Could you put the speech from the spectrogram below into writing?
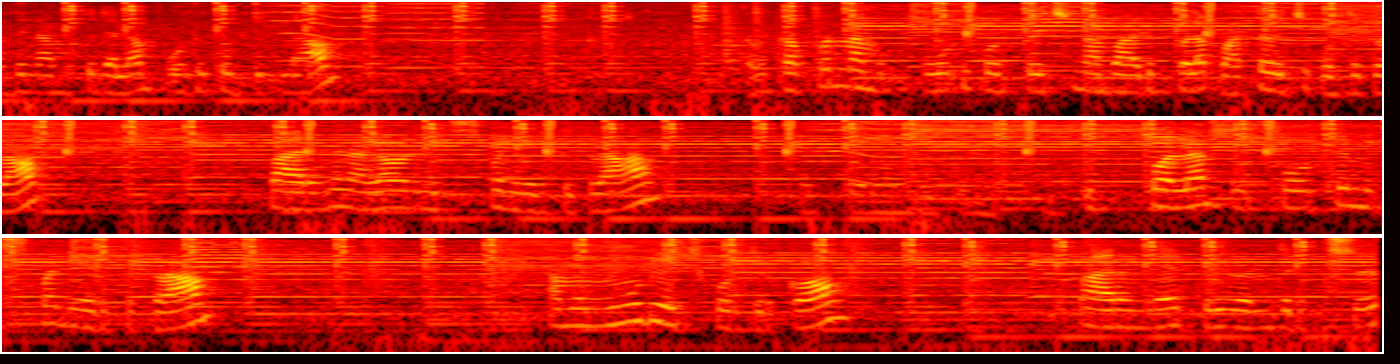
அது நமக்கு இதெல்லாம் போட்டு கொடுத்துக்கலாம். அதுக்கப்புறம் நமக்கு போட்டு கொடுத்து வச்சு நம்ம அடுப்பெல்லாம் பற்ற வச்சு கொடுத்துக்கலாம். பாருங்கள் நல்லா ஒரு மிக்ஸ் பண்ணி எடுத்துக்கலாம். உப்பெல்லாம் போட்டு மிக்ஸ் பண்ணி எடுத்துக்கலாம். நம்ம மூடி வச்சு கொடுத்துருக்கோம். பாருங்க இப்படி வந்துருச்சு.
